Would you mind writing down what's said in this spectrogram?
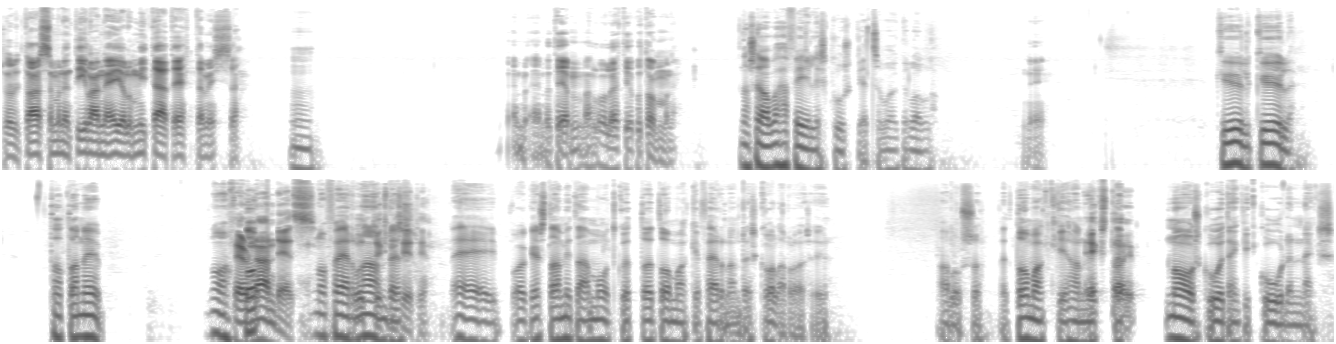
Se oli taas semmoinen tilanne, ei ollut mitään tehtävissä. Mm. En, en mä tiedä, mä luulen, että joku tommonen. No se on vähän fiiliskuski, että se voi kyllä olla. Niin. Kyllä, kyllä. Tota niin, no, no Puhuttiinko me Fernandes. siitä? Ei oikeastaan mitään muuta kuin että toi Tomakki Fernandes kolaroi siinä alussa. Et Tomakkihan nyt toi, nousi kuitenkin kuudenneksi.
